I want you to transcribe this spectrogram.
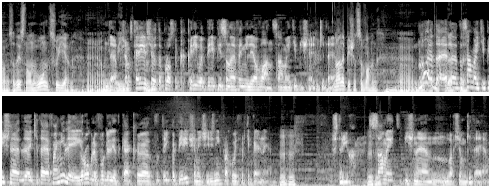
Вот, соответственно, он Вонг Цуян. Да, причем, скорее всего, это просто криво переписанная фамилия Ван, самая типичная для Китая. Но она пишется Ванг. Ну, да, да, это, это самая типичная для Китая фамилия. Иероглиф выглядит как три поперечины, через них проходит вертикальная. Угу. Штрих. Угу. Самая типичная во всем Китае.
